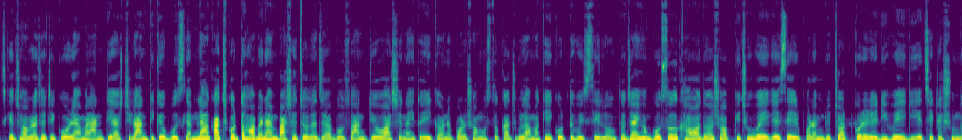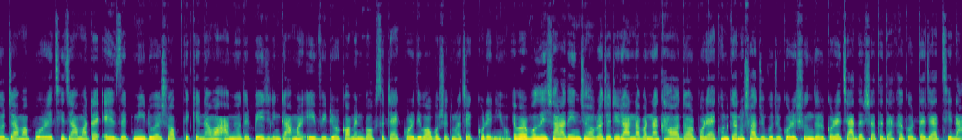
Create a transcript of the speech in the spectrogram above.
আজকে ঝগড়াঝাটি করে আমার আন্টি আসছিল। আন্টিকেও বলছিলাম না কাজ করতে হবে না আমি বাসায় চলে যাব। আন্টিও আসে নাই, তো এই কারণে পরে সমস্ত কাজগুলো আমাকেই করতে হয়েছিল। তো যাই হোক, গোসল খাওয়া দাওয়া সবকিছু হয়ে গেছে। এরপর আমি একটু চট করে রেডি হয়ে গিয়েছি। একটা সুন্দর জামা পরেছি, জামাটা এজ এট মিডওয়ে সব থেকে নেওয়া। আমি ওদের পেজ লিঙ্কটা আমার এই ভিডিওর কমেন্ট বক্সে ট্যাগ করে দিব, অবশ্যই তোমরা চেক করে নিও। এবার বলি, সারাদিন ঝগড়াঝাটি রান্না বান্না খাওয়া দাওয়ার পরে এখন কেন সাজুগুজু করে, সুন্দর করে চাঁদের সাথে দেখা করতে যাচ্ছি? না,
